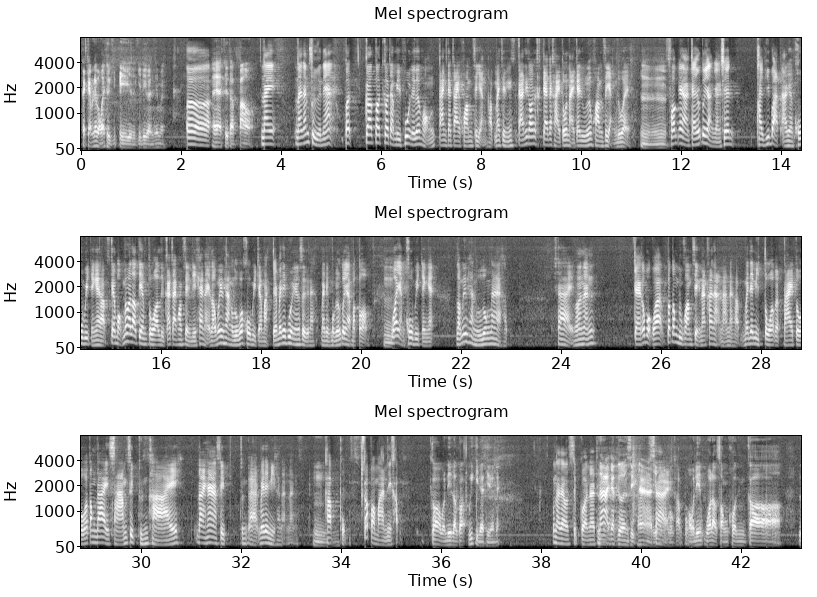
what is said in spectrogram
แต่แกไม่ได้บอกว่าถือกี่ปีหรือกี่เดือนใช่ไหมเออไอ้ถือตามเป้าใน ในหนังสือเนี้ยก็ก็ก็ก็จะมีพูดในเรื่องของการกระจายความเสี่ยงครับหมายถึงการที่เขาแกจะขายตัวไหนแกดูเรื่องความเสี่ยงด้วย อืม เพราะอย่างแกยกตัวอย่างอย่างเช่น ภัยพิบัติอะอย่างโควิดอย่างเงี้ยครับแกบอกไม่ว่าเราเตรียมตัวหรือกระจายความเสี่ยงดีแค่ไหนเราไม่มีทางรู้ว่าโควิดจะมาแกไม่ได้พูดในหนังสือนะหมายถึงผมยกตัวอย่างประกอบ อืม ว่าอย่างโควิดอย่างเงี้ยเราไม่มีทางรู้ล่วงหน้าครับ ใช่ เพราะฉะนั้นแกก็บอกว่าก็ต้องดูความเสี่ยงณขณะนั้นนะครับ ไม่ได้มีตัวแบบตายตัวว่าต้องได้ 30 ถึงขายได้ 50 ถึงอาจไม่ได้มีขนาดนั้นอืม ครับผมก็ประมาณนี้ครับ ก็วันนี้เราก็วิกี่นาทีแล้วเนี่ยน่าจะสิบกว่านาทีน่าจะเกิน15ใช่ครับผมวันนี้ว่าเราสองคนก็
